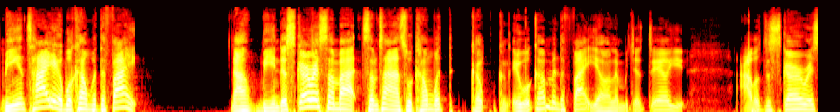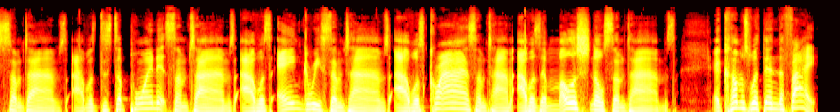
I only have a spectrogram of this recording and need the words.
being tired will come with the fight. Now, being discouraged somebody sometimes will come with come, it will come in the fight, y'all. Let me just tell you. I was discouraged sometimes. I was disappointed sometimes. I was angry sometimes. I was crying sometimes. I was emotional sometimes. It comes within the fight.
